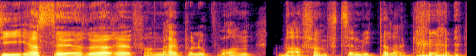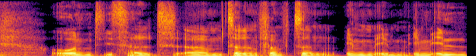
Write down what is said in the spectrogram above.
Die erste Röhre von Hyperloop One war 15 Meter lang und ist halt ähm, 2015 im, im, im, in,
